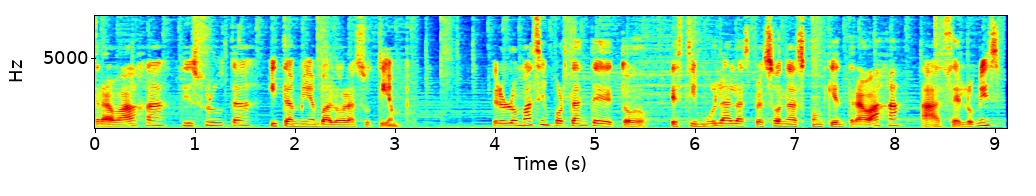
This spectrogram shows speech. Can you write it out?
trabaja, disfruta y también valora su tiempo. Pero lo más importante de todo, estimula a las personas con quien trabaja a hacer lo mismo.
